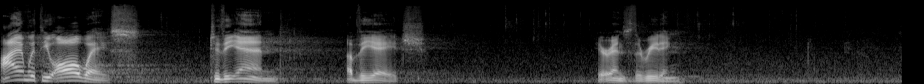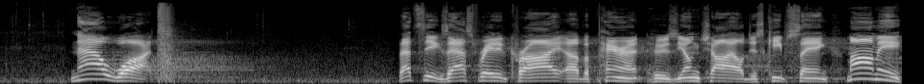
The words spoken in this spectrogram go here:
I am with you always to the end of the age. Here ends the reading. Now what? That's the exasperated cry of a parent whose young child just keeps saying, Mommy,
